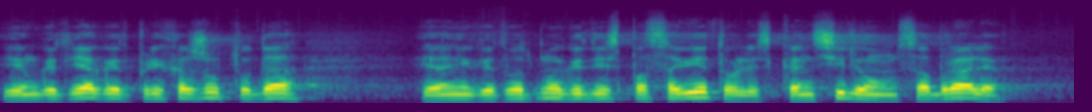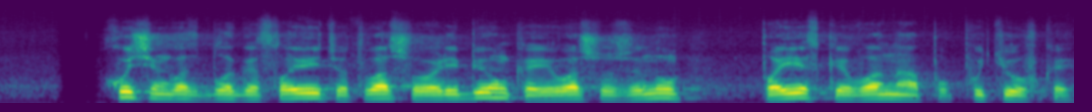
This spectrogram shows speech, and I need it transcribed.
И он говорит, я говорит, прихожу туда, и они говорят, вот мы говорит, здесь посоветовались, консилиум собрали, хотим вас благословить, вот вашего ребенка и вашу жену поездкой в Анапу, путевкой.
